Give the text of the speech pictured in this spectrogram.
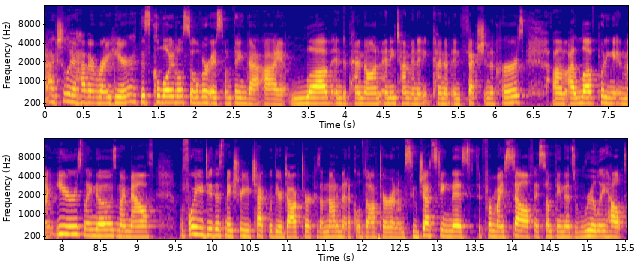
Actually, I have it right here. This colloidal silver is something that I love and depend on anytime any kind of infection occurs. Um, I love putting it in my ears, my nose, my mouth. Before you do this, make sure you check with your doctor because I'm not a medical doctor and I'm suggesting this for myself as something that's really helped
